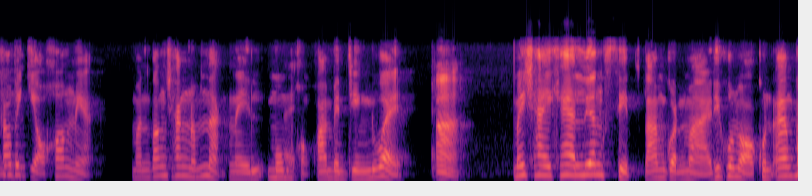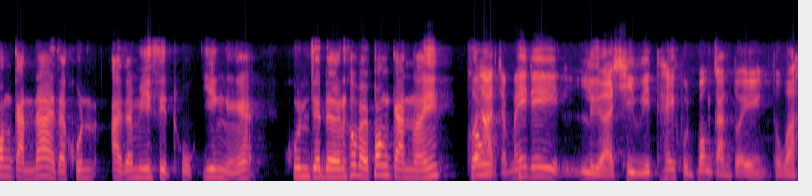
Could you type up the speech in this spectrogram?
เข้าไปเกี่ยวข้องเนี่ย มันต้องชั่งน้ำหนักในมุมของความเป็นจริงด้วย อ่า ไม่ใช่แค่เรื่องสิทธิ์ตามกฎหมายที่คุณบอกว่าคุณอ้างป้องกันได้ แต่คุณอาจจะมีสิทธิ์ถูกยิงอย่างเงี้ย คุณจะเดินเข้าไปป้องกันไหมคุณต้องอาจจะไม่ได้เหลือชีวิตให้คุณป้องกันตัวเองถูกป่ะ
